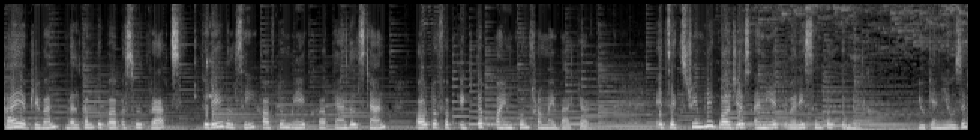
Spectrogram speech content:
Hi everyone, welcome to Purposeful Crafts. Today we'll see how to make a candle stand out of a picked up pine cone from my backyard. It's extremely gorgeous and yet very simple to make. You can use it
